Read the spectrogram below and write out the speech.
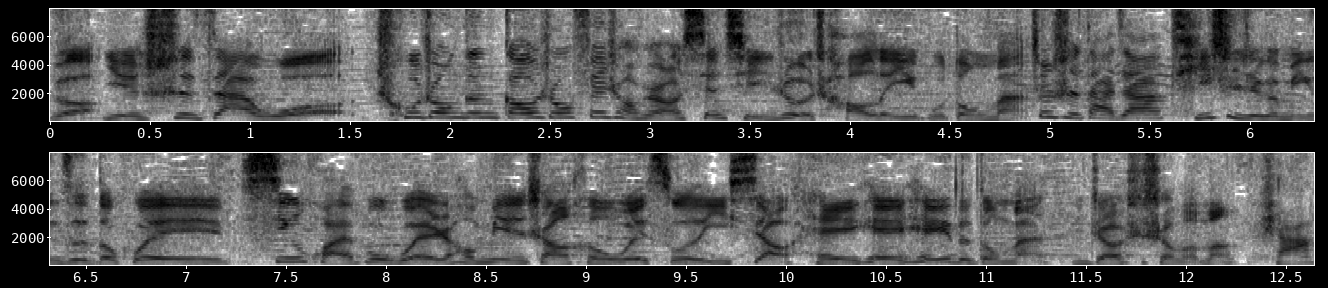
个也是在我初中跟高中非常非常掀起热潮的一部动漫，就是大家提起这个名字都会心怀不轨，然后面上很猥琐的一笑，嘿嘿嘿的动漫，你知道是什么吗？啥？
